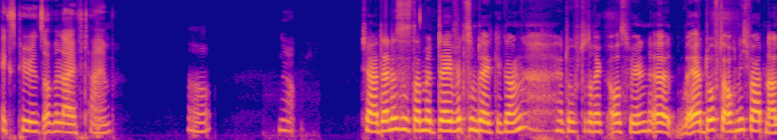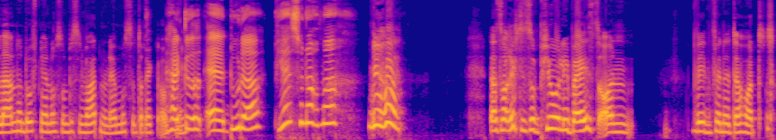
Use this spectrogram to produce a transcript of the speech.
Experience of a Lifetime. Ja. Ja. Tja, Dennis ist dann mit David zum Date gegangen. Er durfte direkt auswählen. Er, er durfte auch nicht warten. Alle anderen durften ja noch so ein bisschen warten und er musste direkt auswählen. Er hat gesagt, äh, du da, wie heißt du nochmal? Ja. Das war richtig so purely based on, wen findet er hot.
